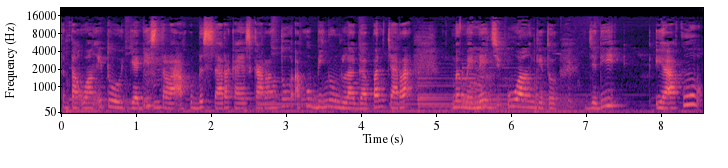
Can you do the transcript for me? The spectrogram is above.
tentang uang itu. Jadi setelah aku besar kayak sekarang tuh aku bingung gelagapan cara memanage uang gitu. Jadi ya aku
